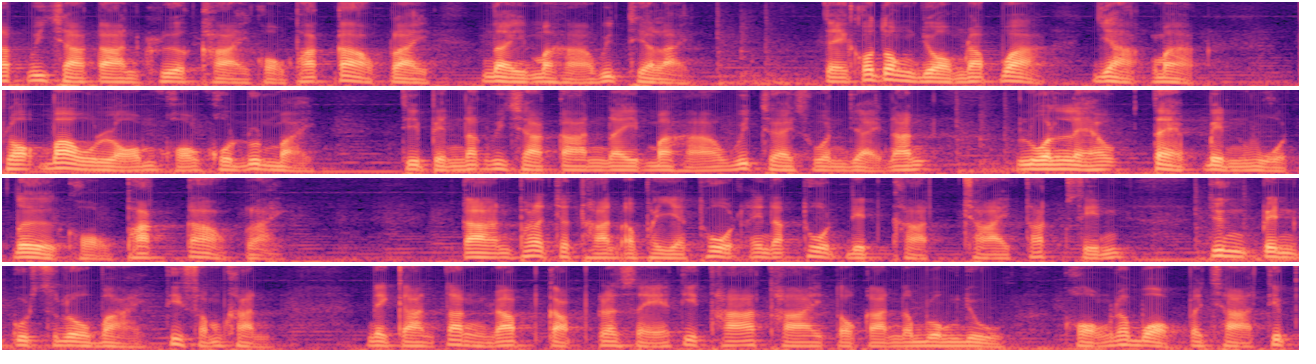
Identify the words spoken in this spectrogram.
นักวิชาการเครือข่ายของพรรคก้าวไกลในมหาวิทยาลัย แต่ก็ต้องยอมรับว่ายากมาก เพราะเบ้าหลอมของคนรุ่นใหม่ ที่เป็นนักวิชาการในมหาวิทยาลัยส่วนใหญ่นั้น ล้วนแล้วแต่เป็นโหวตเตอร์ของพรรคก้าวไกล การพระราชทานอภัยโทษให้นักโทษเด็ดขาดชายทักษิณจึงเป็นกุศโลบายที่สำคัญ ในการตั้งรับกับกระแสที่ท้าทายต่อการดำรงอยู่ของระบอบประชาธิป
